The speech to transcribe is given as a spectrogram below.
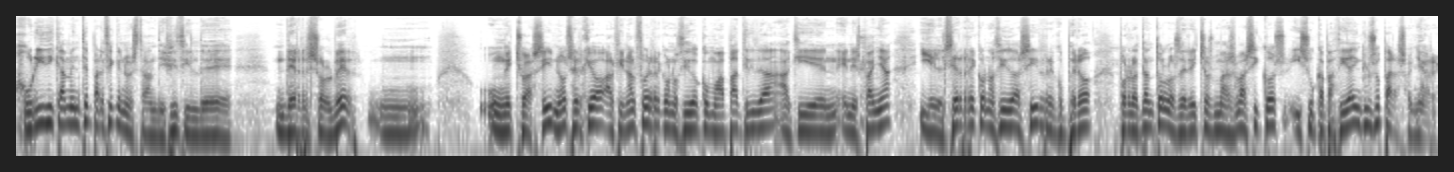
jurídicamente parece que no es tan difícil de, de resolver. Un, un hecho así, ¿no? Sergio al final fue reconocido como apátrida aquí en, en España y el ser reconocido así recuperó, por lo tanto, los derechos más básicos y su capacidad incluso para soñar.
